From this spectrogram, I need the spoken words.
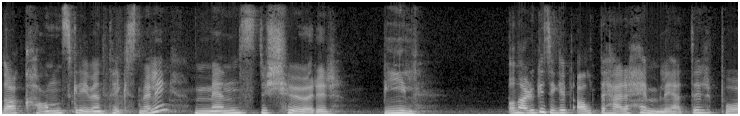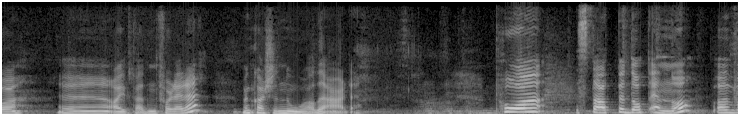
da kan skrive en tekstmelding mens du kjører bil. Og nå er det ikke sikkert alt det her er hemmeligheter på uh, iPaden for dere men kanskje noe av det er det. På statped.no og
